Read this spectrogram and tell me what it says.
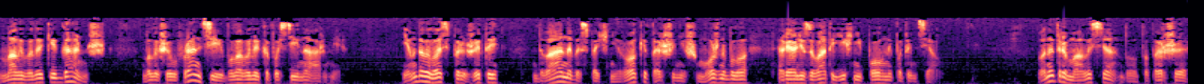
мали великий ганж, бо лише у Франції була велика постійна армія. Їм довелось пережити два небезпечні роки, перше ніж можна було реалізувати їхній повний потенціал. Вони трималися, бо, по-перше,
